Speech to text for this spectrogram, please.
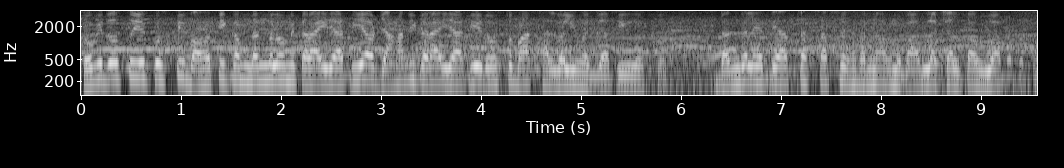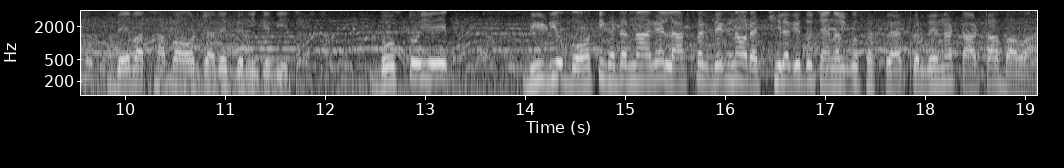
क्योंकि तो दोस्तों ये कुश्ती बहुत ही कम दंगलों में कराई जाती है और जहाँ भी कराई जाती है दोस्तों वहाँ खलबली मच जाती है दोस्तों। दंगल इतिहास का सबसे खतरनाक मुकाबला चलता हुआ देवा थापा और जावेद गनी के बीच। दोस्तों ये वीडियो बहुत ही खतरनाक है, लास्ट तक देखना और अच्छी लगे तो चैनल को सब्सक्राइब कर देना, टाटा बाबा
